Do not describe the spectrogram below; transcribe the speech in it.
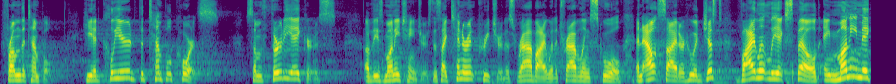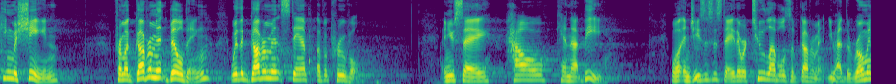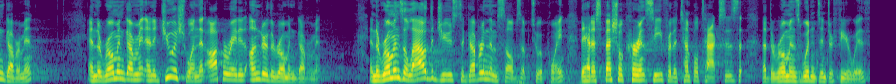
from the temple. He had cleared the temple courts, some 30 acres of these money changers, this itinerant preacher, this rabbi with a traveling school, an outsider who had just violently expelled a money making machine from a government building with a government stamp of approval. And you say, How can that be? Well, in Jesus' day, there were two levels of government. You had the Roman government, and the Roman government, and a Jewish one that operated under the Roman government. And the Romans allowed the Jews to govern themselves up to a point. They had a special currency for the temple taxes that, that the Romans wouldn't interfere with.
